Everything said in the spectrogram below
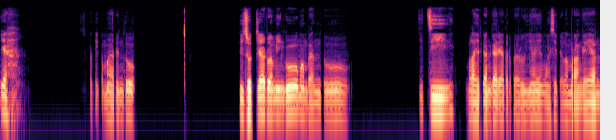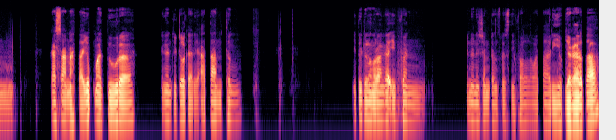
Ya seperti kemarin tuh di Jogja dua minggu membantu Cici melahirkan karya terbarunya yang masih dalam rangkaian Kasanah Tayub Madura dengan judul karya Atanteng. Itu dalam rangka event Indonesian Dance Festival Watari Yogyakarta.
